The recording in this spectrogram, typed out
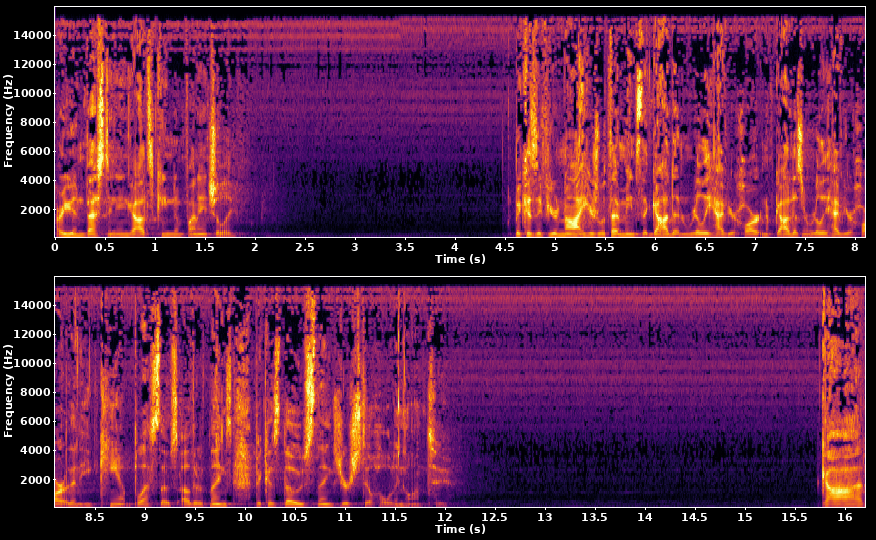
Are you investing in God's kingdom financially? Because if you're not, here's what that means that God doesn't really have your heart. And if God doesn't really have your heart, then He can't bless those other things because those things you're still holding on to. God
